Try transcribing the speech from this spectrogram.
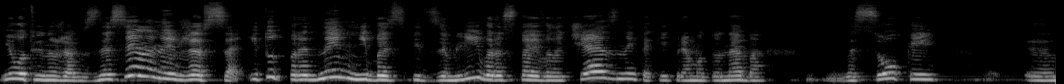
І от він уже знесилений, вже все. І тут перед ним, ніби з-під землі, виростає величезний, такий прямо до неба високий е,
